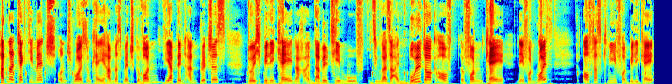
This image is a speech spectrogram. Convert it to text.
hatten ein Tag Team Match und Royce und Kay haben das Match gewonnen via Pin an Bridges durch Billy Kay nach einem Double Team Move beziehungsweise einen Bulldog auf von Kay, nee von Royce auf das Knie von Billy Kay.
